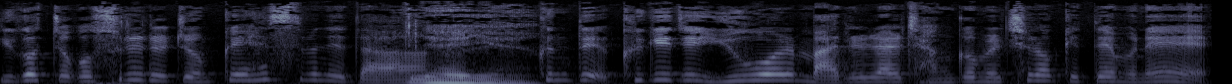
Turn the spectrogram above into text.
이것저것 수리를 좀 꽤 했습니다. 예, 예. 근데 그게 이제 6월 말일 날 잔금을 치렀기 때문에,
